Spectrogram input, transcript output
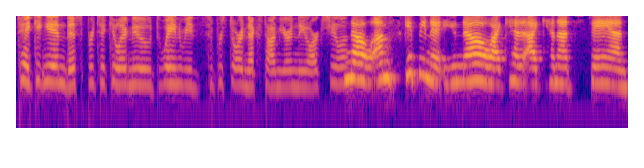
taking in this particular new Duane Reade superstore next time you're in New York, Sheila? No, I'm skipping it. You know, I can I cannot stand.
